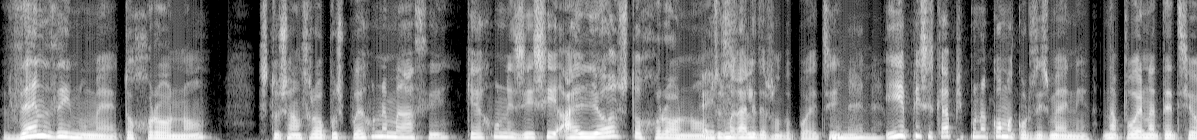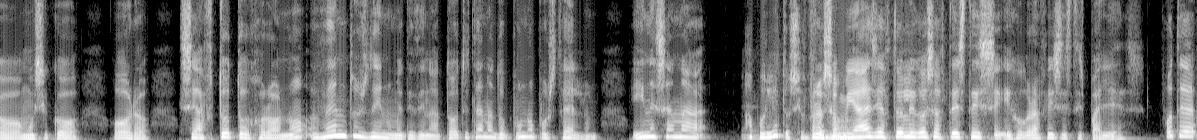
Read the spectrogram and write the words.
δεν δίνουμε το χρόνο στους ανθρώπους που έχουν μάθει και έχουν ζήσει αλλιώς το χρόνο, Έτσι. στους μεγαλύτερους να το πω έτσι, Ναι, ναι. ή επίσης κάποιοι που είναι ακόμα κουρδισμένοι, να πω ένα τέτοιο μουσικό όρο, σε αυτό το χρόνο δεν τους δίνουμε τη δυνατότητα να το πούν όπως θέλουν. Είναι σαν να Απολύτως συμφωνώ. προσωμιάζει αυτό λίγο σε αυτές τις ηχογραφήσεις τις παλιές. Οπότε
